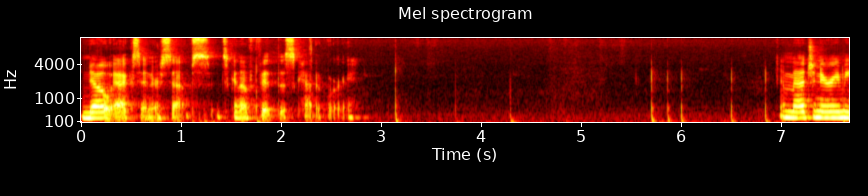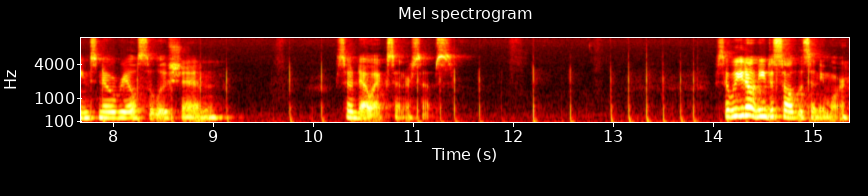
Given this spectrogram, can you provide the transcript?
no x-intercepts. It's going to fit this category. Imaginary means no real solution, so no x-intercepts. So we don't need to solve this anymore.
